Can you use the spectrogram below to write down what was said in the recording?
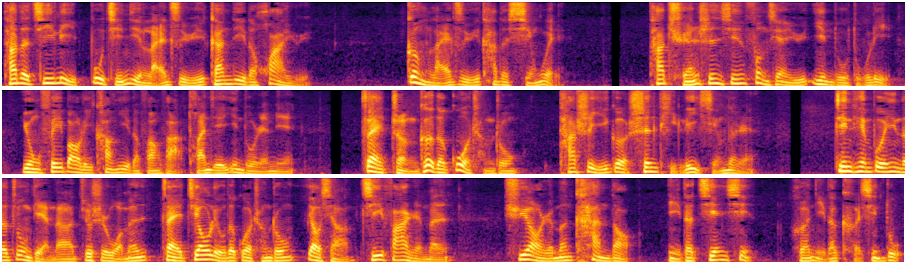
他的激励不仅仅来自于甘地的话语，更来自于他的行为。他全身心奉献于印度独立，用非暴力抗议的方法团结印度人民。在整个的过程中，他是一个身体力行的人。今天播音的重点呢，就是我们在交流的过程中，要想激发人们，需要人们看到。你的坚信和你的可信度。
